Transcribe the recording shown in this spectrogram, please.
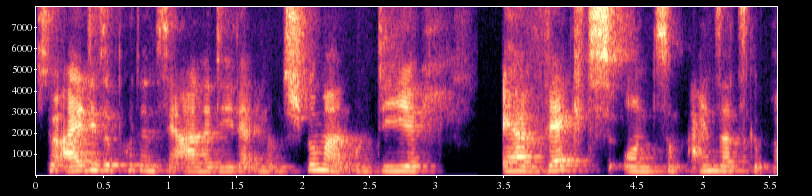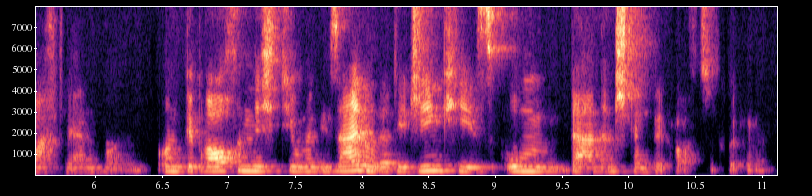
für all diese Potenziale, die da in uns schlummern und die erweckt und zum Einsatz gebracht werden wollen. Und wir brauchen nicht Human Design oder die Gene Keys, um da einen Stempel drauf zu drücken.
